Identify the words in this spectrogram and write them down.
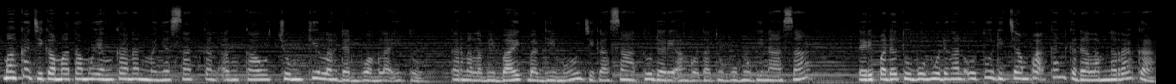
Maka jika matamu yang kanan menyesatkan engkau, cungkilah dan buanglah itu karena lebih baik bagimu jika satu dari anggota tubuhmu binasa daripada tubuhmu dengan utuh dicampakkan ke dalam neraka.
